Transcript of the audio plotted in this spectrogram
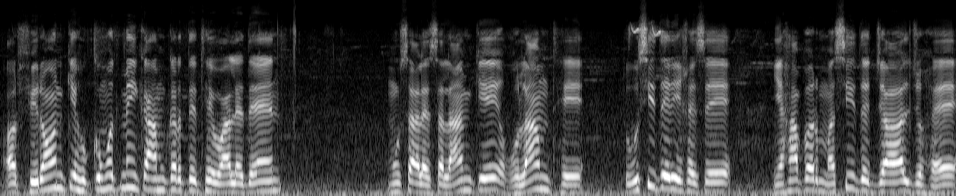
اور فرعون کے حکومت میں ہی کام کرتے تھے والدین، موسیٰ علیہ السلام کے غلام تھے، تو اسی طریقے سے یہاں پر مسیح دجال جو ہے،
